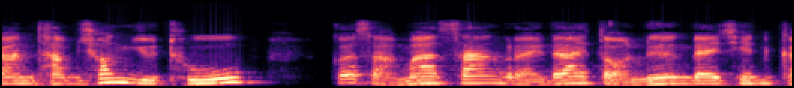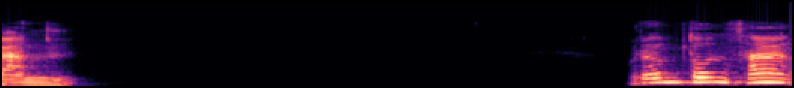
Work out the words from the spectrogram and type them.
การทำช่อง YouTube ก็สามารถสร้างรายได้ต่อเนื่องได้เช่นกัน เริ่มต้นสร้าง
